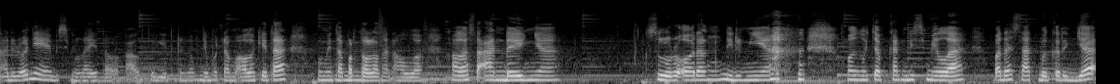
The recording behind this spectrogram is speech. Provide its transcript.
ada doanya ya Bismillah tuh gitu dengan menyebut nama Allah kita meminta Hmm. pertolongan Allah. Kalau seandainya seluruh orang di dunia mengucapkan Bismillah pada saat bekerja,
